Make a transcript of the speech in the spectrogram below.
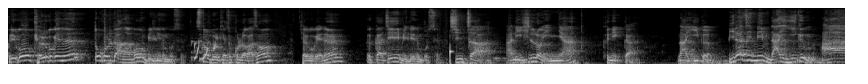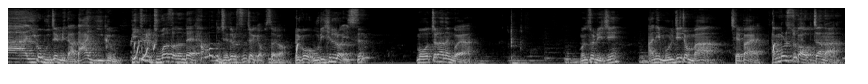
그리고 결국에는 또 홀드 안 하고 밀리는 모습. 스노볼 계속 굴러가서 결국에는 끝까지 밀리는 모습. 진짜 아니 힐러 있냐? 그니까 나 이금 미라지님 나 이금 아 이거 문제입니다 나 이금 비트를 두 번 썼는데 한 번도 제대로 쓴 적이 없어요 그리고 우리 힐러 있음? 뭐 어쩌라는 거야 뭔 소리지? 아니 물지 좀 마 제발 안 물 수가 없잖아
